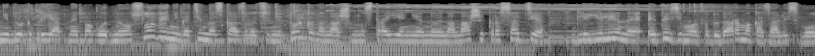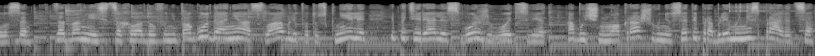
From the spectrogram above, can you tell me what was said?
Неблагоприятные погодные условия негативно сказываются не только на нашем настроении, но и на нашей красоте. Для Елены этой зимой под ударом оказались волосы. За два месяца холодов и непогоды они ослабли, потускнели и потеряли свой живой цвет. Обычному окрашиванию с этой проблемой не справиться.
